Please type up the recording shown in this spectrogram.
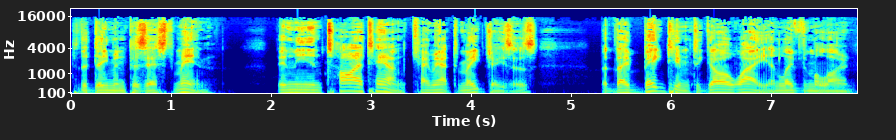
to the demon possessed men. Then the entire town came out to meet Jesus, but they begged him to go away and leave them alone.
